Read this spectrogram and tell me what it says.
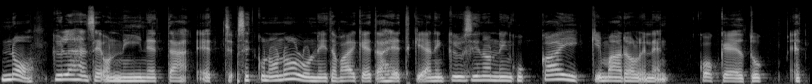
No, kyllähän se on niin, että, että sitten kun on ollut niitä vaikeita hetkiä, niin kyllä siinä on niin kuin kaikki mahdollinen kokeiltu, että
